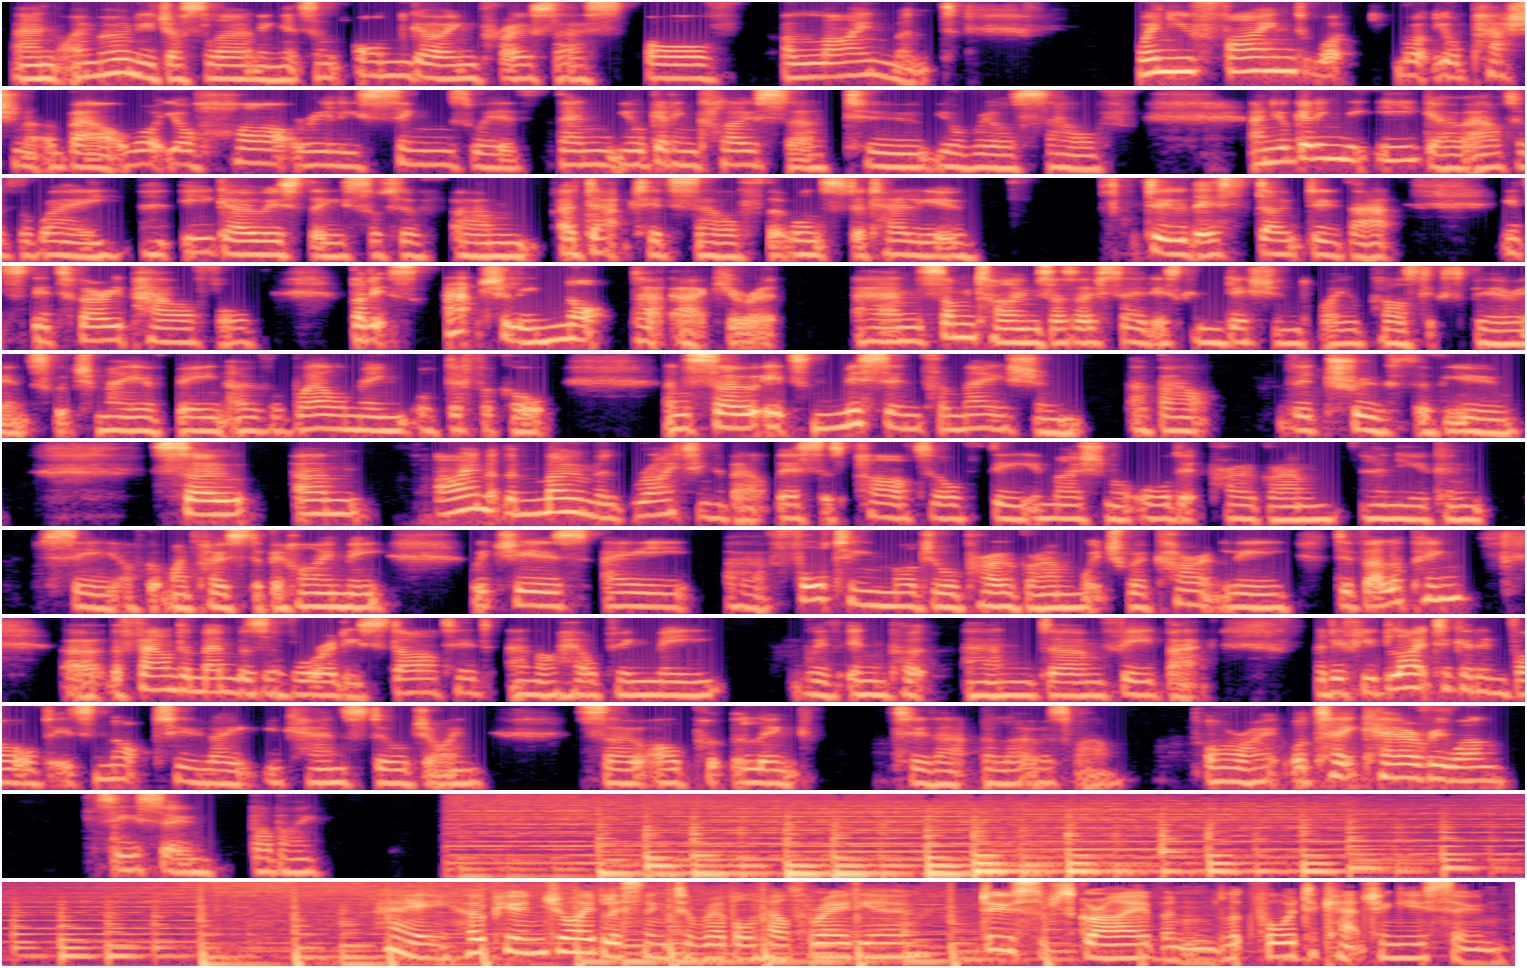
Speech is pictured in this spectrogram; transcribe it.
And I'm only just learning. It's an ongoing process of alignment. When you find what what you're passionate about, what your heart really sings with, then you're getting closer to your real self. And you're getting the ego out of the way. Ego is the sort of um, adapted self that wants to tell you do this, don't do that. It's it's very powerful, but it's actually not that accurate. And sometimes, as I've said, is conditioned by your past experience, which may have been overwhelming or difficult. And so it's misinformation about the truth of you. So um, I'm at the moment writing about this as part of the emotional audit program, and you can see I've got my poster behind me, which is a, a 14 module program which we're currently developing. Uh, the founder members have already started and are helping me with input and um, feedback. But if you'd like to get involved, it's not too late. You can still join. So I'll put the link to that below as well. All right. Well, take care, everyone. See you soon. Bye bye. Hey, hope you enjoyed listening to Rebel Health Radio. Do subscribe and look forward to catching you soon.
